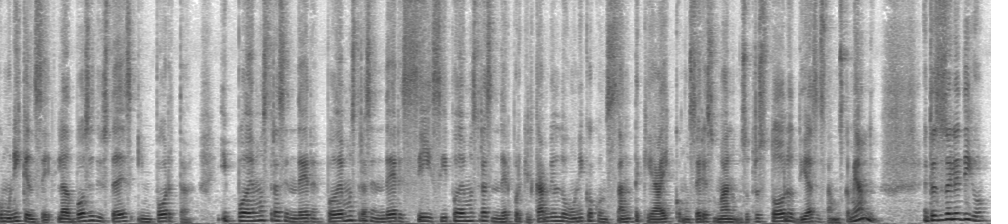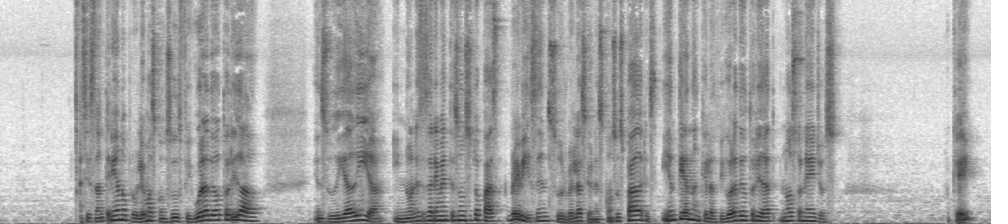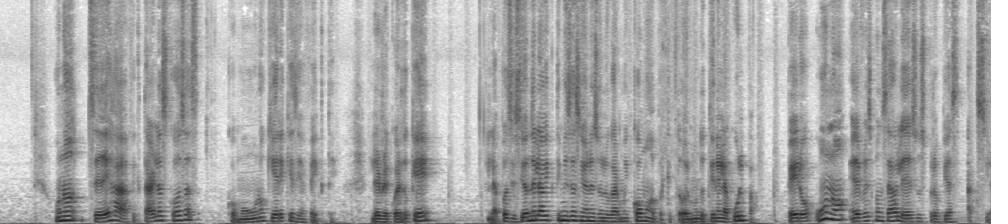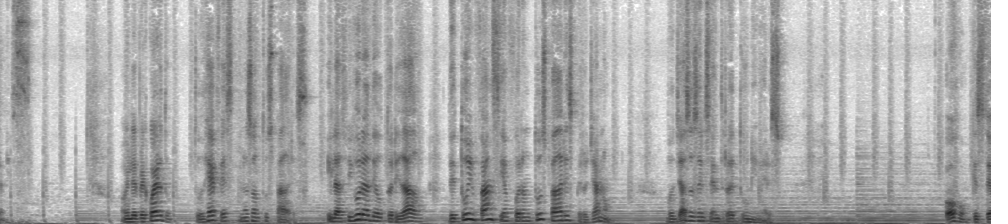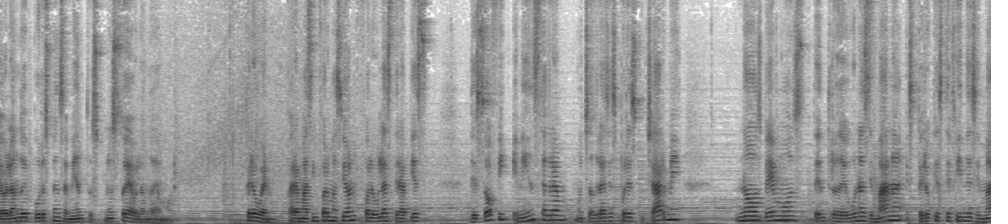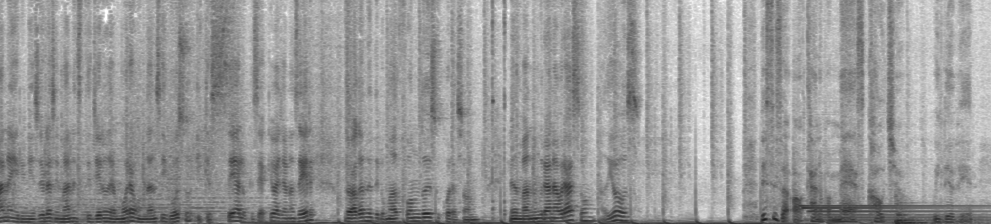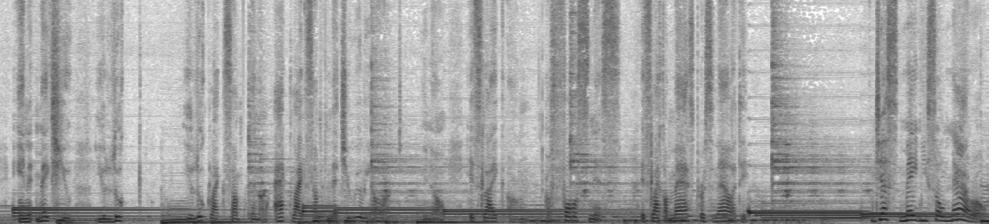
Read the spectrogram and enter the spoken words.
comuníquense, las voces de ustedes importan y podemos trascender, podemos trascender, sí, sí podemos trascender porque el cambio es lo único constante que hay como seres humanos. Nosotros todos los días estamos cambiando. Entonces hoy les digo, si están teniendo problemas con sus figuras de autoridad en su día a día y no necesariamente son sus papás, revisen sus relaciones con sus padres y entiendan que las figuras de autoridad no son ellos. ¿Ok? Uno se deja afectar las cosas como uno quiere que se afecte. Les recuerdo que la posición de la victimización es un lugar muy cómodo porque todo el mundo tiene la culpa, pero uno es responsable de sus propias acciones. Hoy les recuerdo, tus jefes no son tus padres y las figuras de autoridad de tu infancia fueron tus padres, pero ya no. Vos ya sos el centro de tu universo. Ojo, que estoy hablando de puros pensamientos, no estoy hablando de amor. Pero bueno, para más información, follow las terapias de Sophie en Instagram. Muchas gracias por escucharme. Nos vemos dentro de una semana. Espero que este fin de semana y el inicio de la semana esté lleno de amor, abundancia y gozo y que sea lo que sea que vayan a hacer, lo hagan desde lo más fondo de su corazón. Les mando un gran abrazo. Adiós. We live in, and it makes you you look you look like something or act like something that you really aren't. You know, it's like um, a falseness. It's like a mass personality. Just made me so narrow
